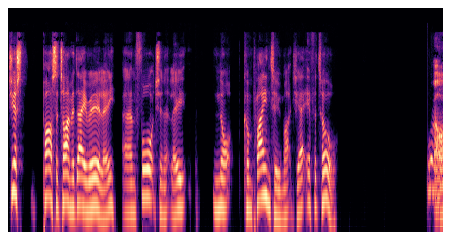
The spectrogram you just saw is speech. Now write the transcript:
just pass the time of day really. Unfortunately not complain too much yet if at all. Well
